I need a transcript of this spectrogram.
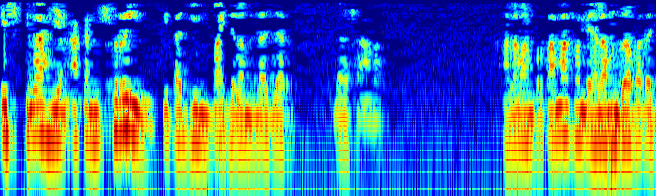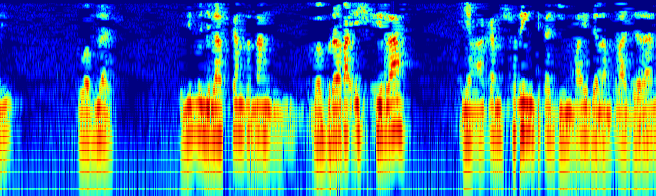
istilah yang akan sering kita jumpai dalam belajar bahasa Arab. Halaman pertama sampai halaman berapa tadi? 12. Ini menjelaskan tentang beberapa istilah yang akan sering kita jumpai dalam pelajaran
